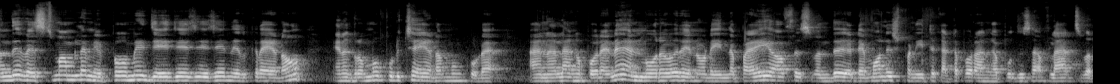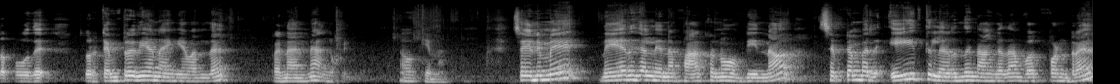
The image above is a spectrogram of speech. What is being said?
வந்து வெஸ்ட் மாம்பலம் எப்போவுமே ஜே ஜே ஜே ஜேன்னு இருக்கிற இடம். எனக்கு ரொம்ப பிடிச்ச இடமும் கூட. அதனால் அங்கே போகிறேன்னு அண்ட் மோரோவர் என்னோட இந்த பழைய ஆஃபீஸ் வந்து டெமாலிஷ் பண்ணிட்டு கட்ட போகிறாங்க புதுசாக ஃப்ளாட்ஸ் வரப்போகுது. ஒரு டெம்ப்ரரியாக நான் இங்கே வந்தேன். இப்போ நான் அங்கே போயிடுவேன் ஓகே மேம் ஸோ இனிமேல் நேர்கள் என்னை பார்க்கணும் அப்படின்னா செப்டம்பர் எயித்துலேருந்து நாங்கள் தான் ஒர்க் பண்ணுறேன்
